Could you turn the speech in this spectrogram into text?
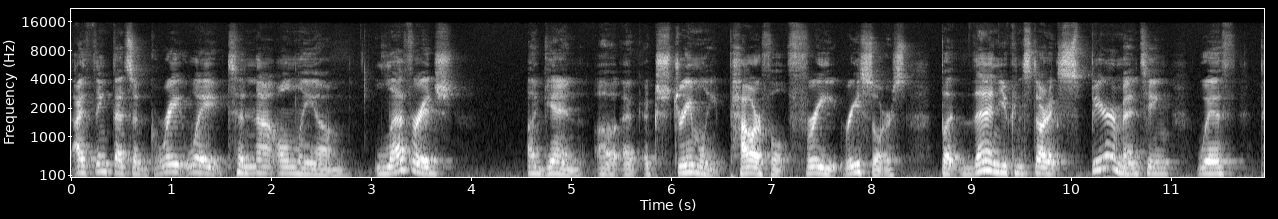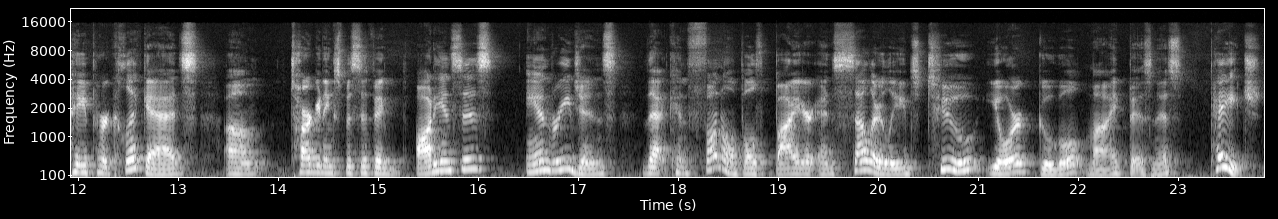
I think that's a great way to not only um, leverage again an extremely powerful free resource but then you can start experimenting with pay-per-click ads um, targeting specific audiences and regions that can funnel both buyer and seller leads to your google my business page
